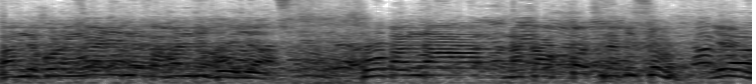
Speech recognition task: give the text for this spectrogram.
bandeko na ngai nde bavandi boye kobanda na ka coach na biso yeyo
